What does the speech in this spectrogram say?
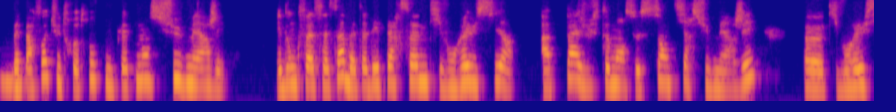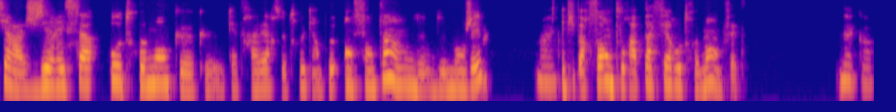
Mm. Ben, parfois, tu te retrouves complètement submergé. Et donc, face à ça, ben, tu as des personnes qui vont réussir à pas justement se sentir submergées, euh, qui vont réussir à gérer ça autrement qu'à que, travers ce truc un peu enfantin hein, de, de, manger. Et puis parfois, on ne pourra pas faire autrement, en fait. D'accord.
